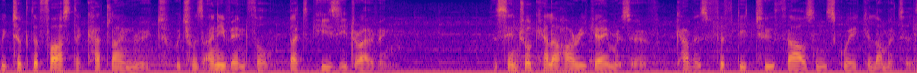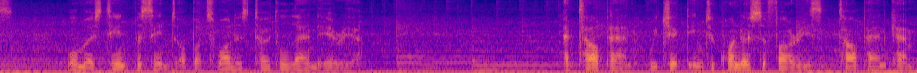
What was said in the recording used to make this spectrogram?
We took the faster cutline route, which was uneventful but easy driving. The Central Kalahari Game Reserve covers 52,000 square kilometers, almost 10% of Botswana's total land area. At Taupan, we checked into Kwando Safari's Taupan Camp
